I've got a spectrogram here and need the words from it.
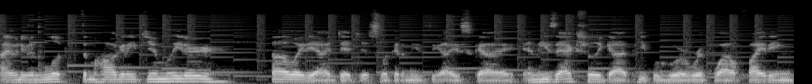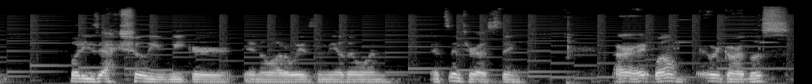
I haven't even looked at the Mahogany Gym Leader. Oh, wait, yeah, I did just look at him. He's the ice guy. And he's actually got people who are worthwhile fighting. But he's actually weaker in a lot of ways than the other one. It's interesting. Alright, well, regardless.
